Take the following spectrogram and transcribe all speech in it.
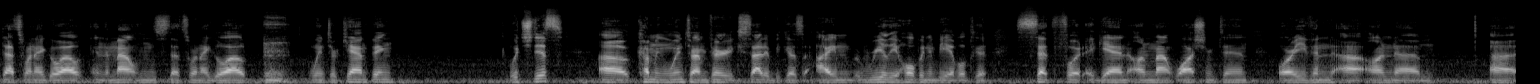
that's when I go out in the mountains. That's when I go out winter camping, which this uh, coming winter, I'm very excited because I'm really hoping to be able to set foot again on Mount Washington or even uh, on um, uh,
